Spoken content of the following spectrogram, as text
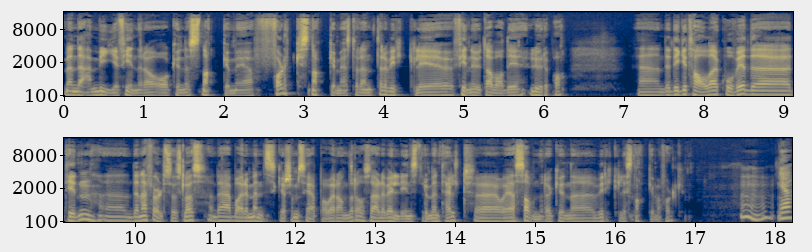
Men det er mye finere å kunne snakke med folk, snakke med studenter og virkelig finne ut av hva de lurer på. Eh, Det digitale covid-tiden, eh, den er følelsesløs. Det er bare mennesker som ser på hverandre, og så er det veldig instrumentelt. Og jeg savner å kunne virkelig snakke med folk. Mm, ja.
